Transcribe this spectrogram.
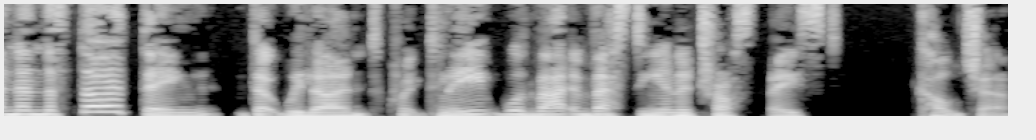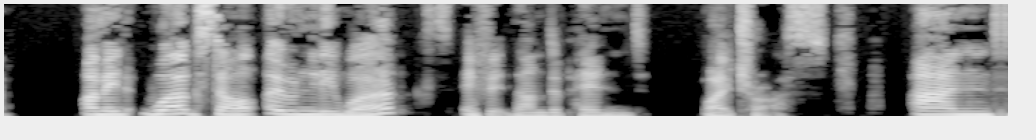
And then the third thing that we learned quickly was about investing in a trust-based culture. I mean, work style only works if it's underpinned by trust. And,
